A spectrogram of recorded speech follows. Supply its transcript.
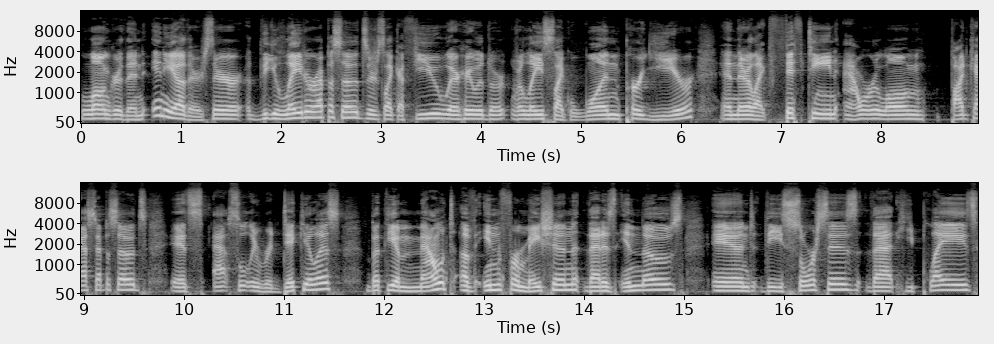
longer than any others. They're the later episodes. There's like a few where he would re- release like one per year, and they're like 15 hour long podcast episodes. It's absolutely ridiculous, but the amount of information that is in those and the sources that he plays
